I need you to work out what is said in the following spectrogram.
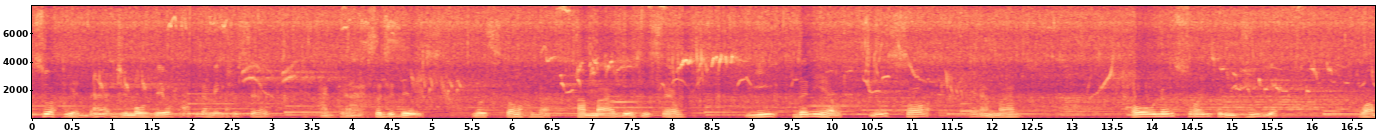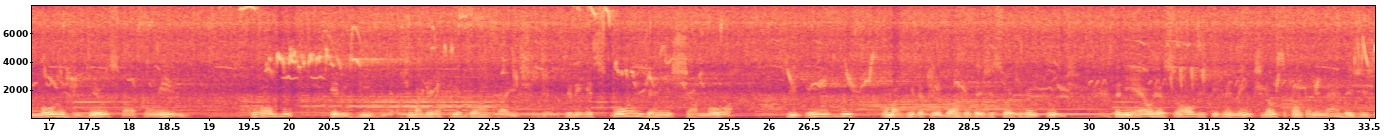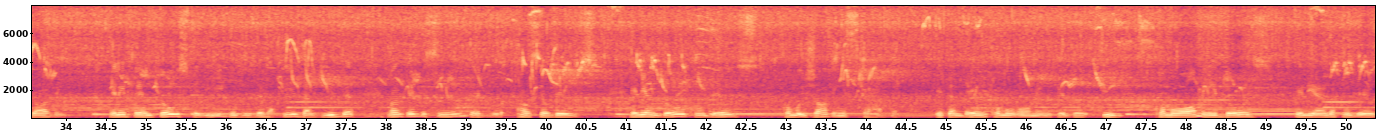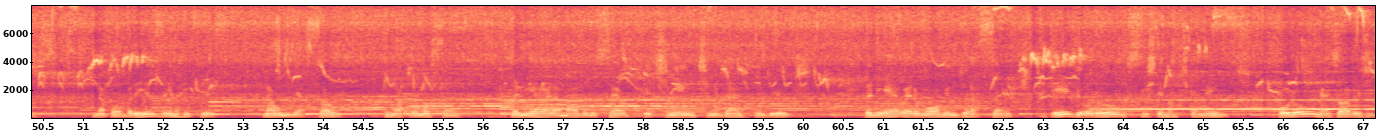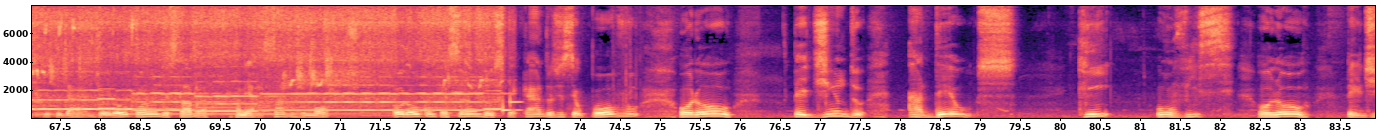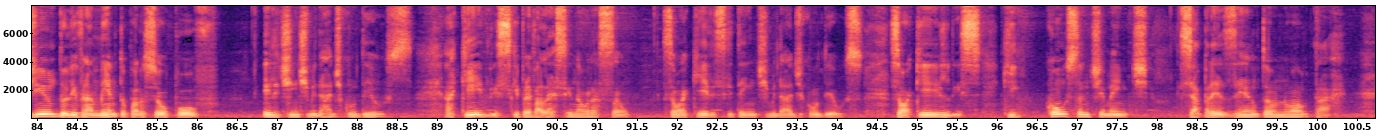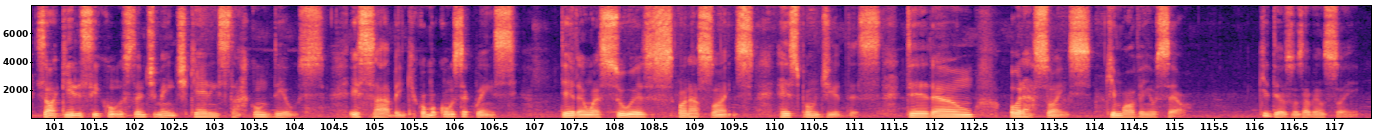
Sua piedade moveu rapidamente o céu a graça de Deus nos torna amados no céu. E Daniel não só era amado, ou não só entendia o amor de Deus para com ele, como ele vive de maneira piedosa a este Deus. Ele responde a este amor vivendo uma vida piedosa desde sua juventude. Daniel resolve firmemente não se contaminar desde jovem. Ele enfrentou os perigos os desafios da vida, mantendo-se íntegro ao seu Deus. Ele andou com Deus como jovem escravo e também como homem como homem idoso, ele anda com Deus na pobreza e na riqueza, na humilhação e na promoção. Daniel era amado no céu porque tinha intimidade com Deus. Daniel era um homem de oração. Ele orou sistematicamente, orou nas horas de dificuldade, orou quando estava ameaçado de morte, orou confessando os pecados de seu povo, orou pedindo a Deus que o ouvisse, orou pedindo livramento para o seu povo. Ele tinha intimidade com Deus. Aqueles que prevalecem na oração são aqueles que têm intimidade com Deus, são aqueles que constantemente se apresentam no altar, são aqueles que constantemente querem estar com Deus e sabem que, como consequência, terão as suas orações respondidas, terão orações que movem o céu. Que Deus nos abençoe.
